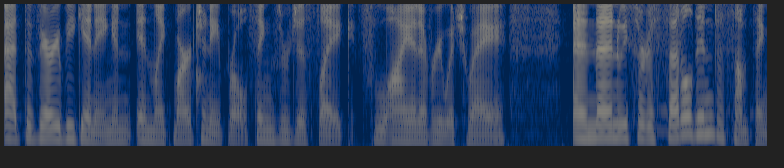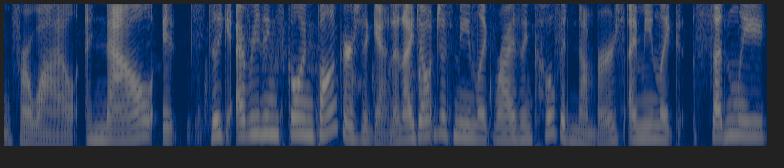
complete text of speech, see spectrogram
at the very beginning in, in like March and April. Things were just like flying every which way. And then we sort of settled into something for a while. And now it's like everything's going bonkers again. And I don't just mean like rising COVID numbers, I mean like suddenly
